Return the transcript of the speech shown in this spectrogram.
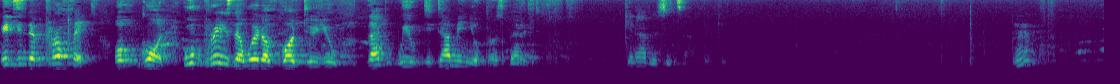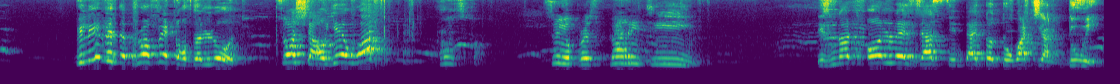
it's in the prophet of God who brings the word of God to you that will determine your prosperity. Can I have your seat, sir? Thank you. Hmm? Believe in the prophet of the Lord, so shall ye what? Prosper. So your prosperity is not always just entitled to what you are doing.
